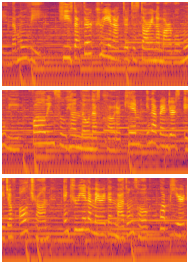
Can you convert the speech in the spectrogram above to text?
in the movie. He is the third Korean actor to star in a Marvel movie, following Soo Hyun known as Claudia Kim in Avengers Age of Ultron and Korean American Ma Dong-seok who appeared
